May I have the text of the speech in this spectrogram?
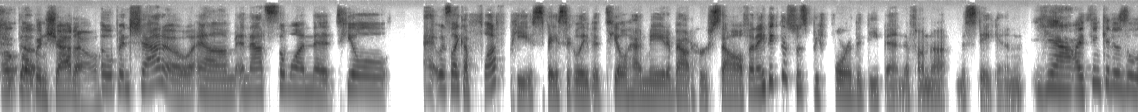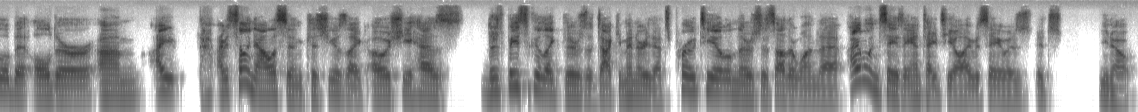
Oh, Open Shadow. Open Shadow. Um, and that's the one that Teal it was like a fluff piece basically that Teal had made about herself. And I think this was before the deep end, if I'm not mistaken. Yeah, I think it is a little bit older. Um, I I was telling Allison because she was like, oh, she has there's basically like there's a documentary that's pro teal and there's this other one that I wouldn't say is anti teal. I would say it was it's you know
